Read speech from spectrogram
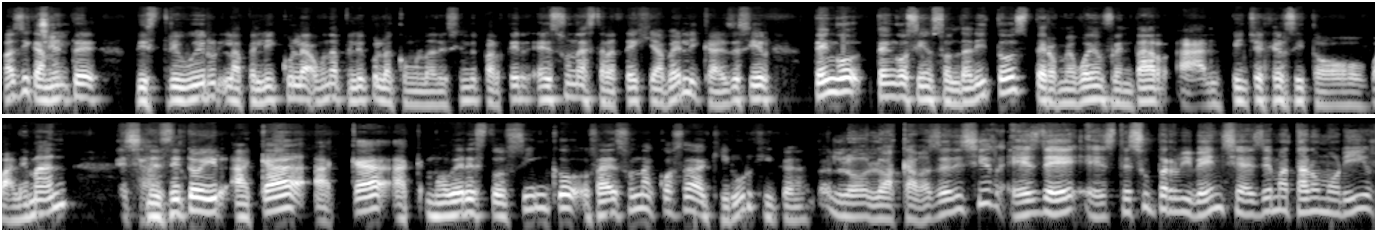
básicamente distribuir la película, una película como la de Cien de Partir, es una estrategia bélica, es decir, tengo, tengo 100 soldaditos, pero me voy a enfrentar al pinche ejército alemán, Exacto. necesito ir acá, acá, a mover estos cinco, o sea, es una cosa quirúrgica. Lo, lo acabas de decir, es de, es de supervivencia, es de matar o morir.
